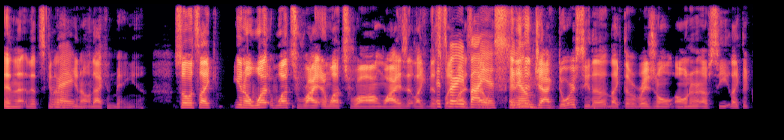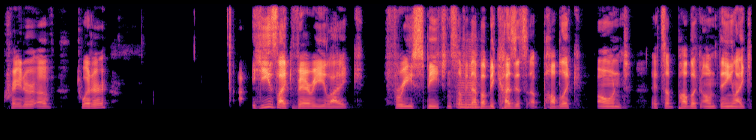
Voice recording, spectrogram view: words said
and that, that's gonna you know that can ban you. So it's like you know what what's right and what's wrong. Why is it like this It's way? very Why is it that way? biased, And even? Jack Dorsey, the like the original owner of C, like the creator of Twitter, he's like very like free speech and stuff like Mhm. that. But because it's a public owned, it's a public owned thing. Like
